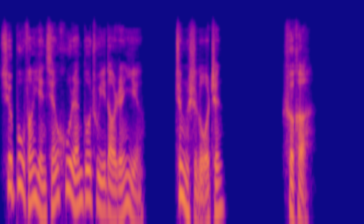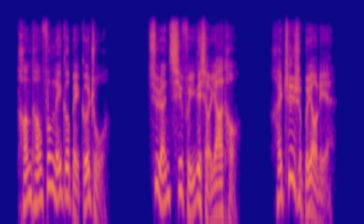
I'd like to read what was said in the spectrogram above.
却不防眼前忽然多出一道人影，正是罗真。呵呵，堂堂风雷阁北阁主，居然欺负一个小丫头，还真是不要脸。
